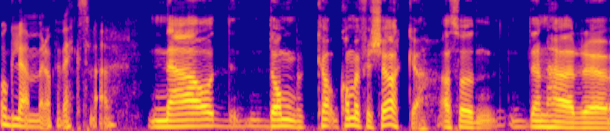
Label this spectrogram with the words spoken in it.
och glömmer och förväxlar? Nej, de kommer försöka. Alltså den här eh,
